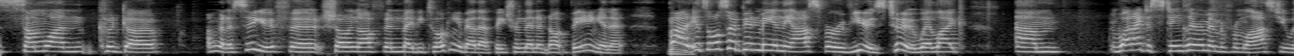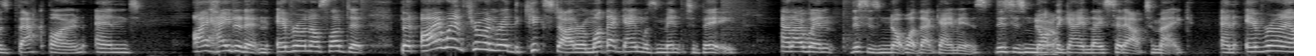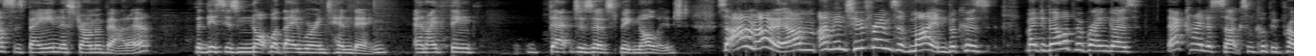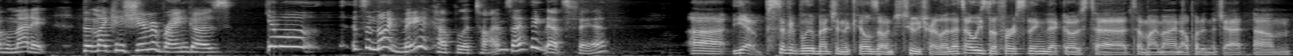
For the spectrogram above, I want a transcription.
someone could go i'm going to sue you for showing off and maybe talking about that feature and then it not being in it but it's also bitten me in the ass for reviews too where like um one I distinctly remember from last year was Backbone, and I hated it, and everyone else loved it. But I went through and read the Kickstarter and what that game was meant to be, and I went, "This is not what that game is. This is not Yeah. the game they set out to make." And everyone else is banging this drum about it, but this is not what they were intending. And I think that deserves to be acknowledged. So I don't know. I'm I'm in two frames of mind because my developer brain goes, that kind of sucks and could be problematic. But my consumer brain goes, yeah, well, it's annoyed me a couple of times. I think that's fair. Uh, yeah. Pacific Blue mentioned the Killzone Two trailer. That's always the first thing that goes to to my mind. I'll put it in the chat. Um,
